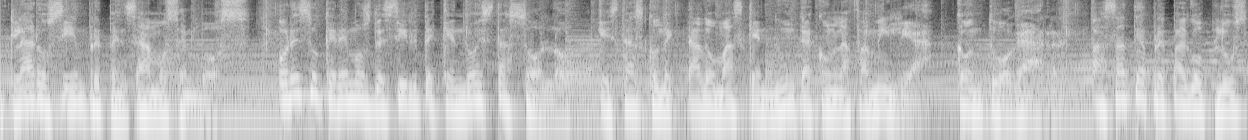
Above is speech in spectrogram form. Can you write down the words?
Claro siempre pensamos en vos. Por eso queremos decirte que no estás solo, que estás conectado más que nunca con la familia, con tu hogar. Pásate a Prepago Plus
